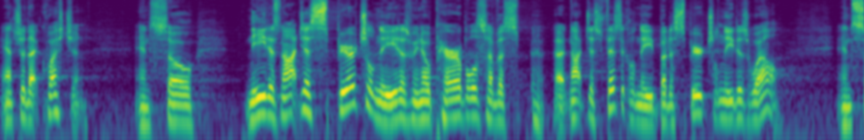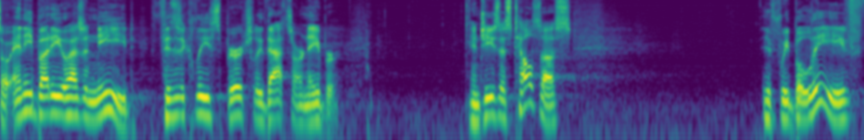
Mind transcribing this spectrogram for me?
answered that question. And so, need is not just spiritual need, as we know parables have a, uh, not just physical need, but a spiritual need as well. And so, anybody who has a need, physically, spiritually, that's our neighbor. And Jesus tells us if we believe,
